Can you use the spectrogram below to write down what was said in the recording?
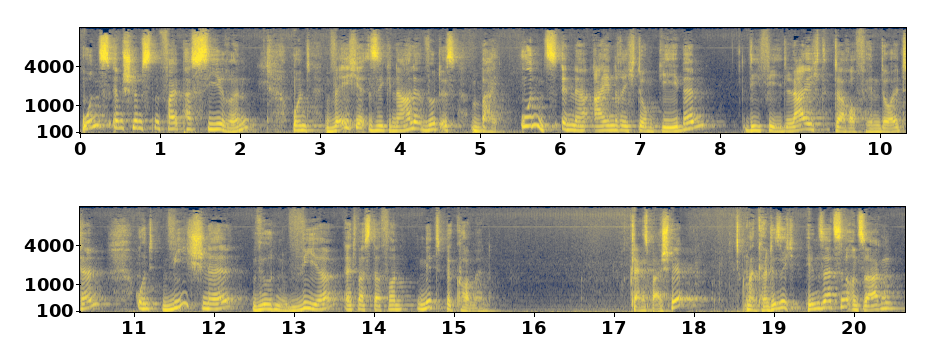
uns im schlimmsten Fall passieren und welche Signale wird es bei uns in der Einrichtung geben, die vielleicht darauf hindeuten und wie schnell würden wir etwas davon mitbekommen. Kleines Beispiel. Man könnte sich hinsetzen und sagen,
